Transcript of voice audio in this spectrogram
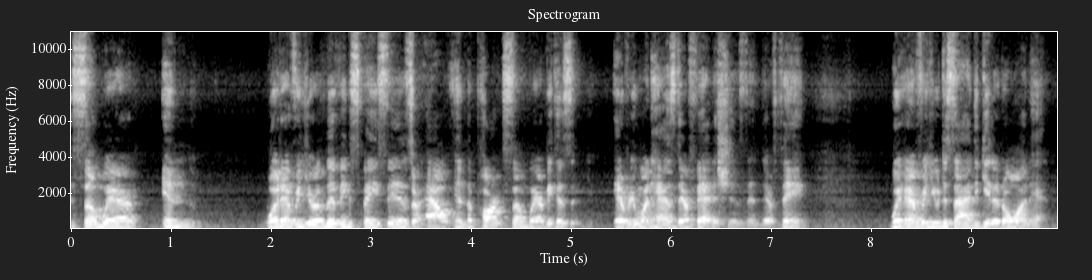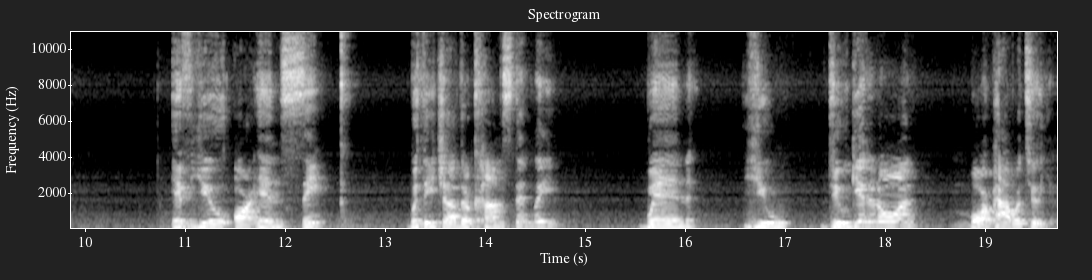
somewhere in whatever your living space is or out in the park somewhere because everyone has their fetishes and their thing. Wherever you decide to get it on at. If you are in sync with each other constantly, when you do get it on, more power to you.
